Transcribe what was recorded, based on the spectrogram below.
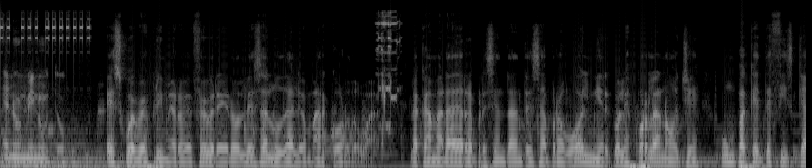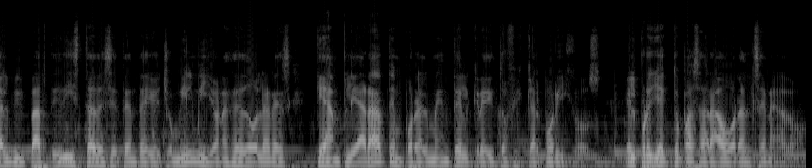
en un minuto. Es jueves primero de febrero, le saluda Leomar Córdoba. La Cámara de Representantes aprobó el miércoles por la noche un paquete fiscal bipartidista de 78 mil millones de dólares que ampliará temporalmente el crédito fiscal por hijos. El proyecto pasará ahora al Senado.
